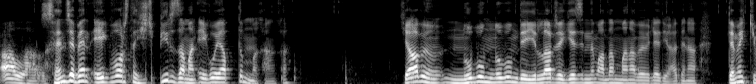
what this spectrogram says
Allah Allah. Sence ben Egg Wars'ta hiçbir zaman ego yaptım mı kanka? Ya abi noobum noobum diye yıllarca gezindim adam bana böyle diyor. Hadi na. Demek ki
